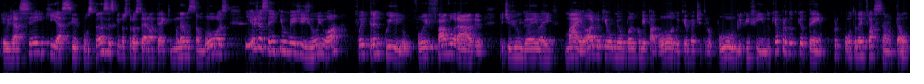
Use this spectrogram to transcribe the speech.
eu já sei que as circunstâncias que nos trouxeram até aqui não são boas, e eu já sei que o mês de junho, ó, foi tranquilo, foi favorável. Eu tive um ganho aí maior do que o meu banco me pagou, do que o meu título público, enfim, do que o produto que eu tenho, por conta da inflação. Então,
